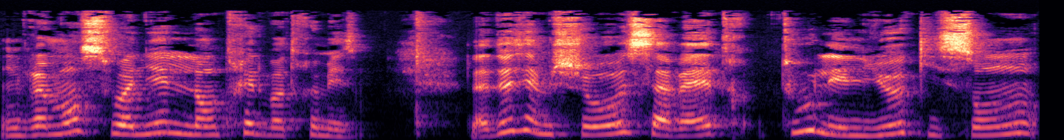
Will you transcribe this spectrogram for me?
Donc vraiment soigner l'entrée de votre maison. La deuxième chose, ça va être tous les lieux qui sont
